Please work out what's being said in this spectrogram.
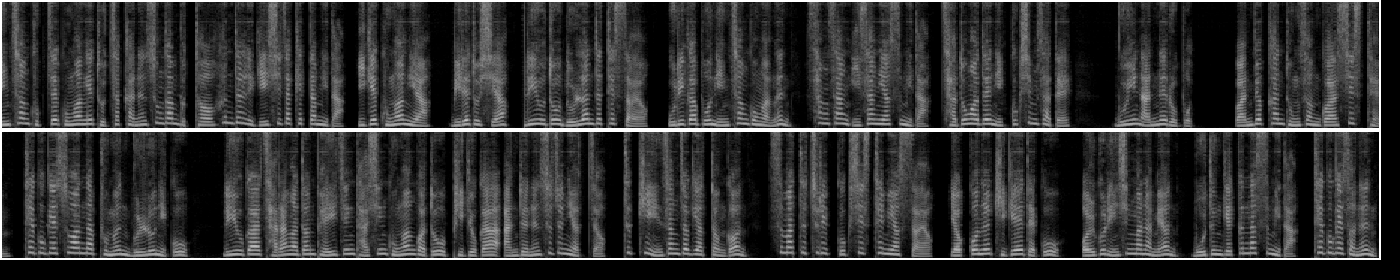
인천국제공항에 도착하는 순간부터 흔들리기 시작했답니다. 이게 공항이야. 미래도시야. 리우도 놀란 듯 했어요. 우리가 본 인천공항은 상상 이상이었습니다. 자동화된 입국 심사대, 무인 안내 로봇, 완벽한 동선과 시스템, 태국의 수완납품은 물론이고 리우가 자랑하던 베이징 다신 공항과도 비교가 안 되는 수준이었죠. 특히 인상적이었던 건 스마트 출입국 시스템이었어요. 여권을 기계에 대고 얼굴 인식만 하면 모든 게 끝났습니다. 태국에서는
